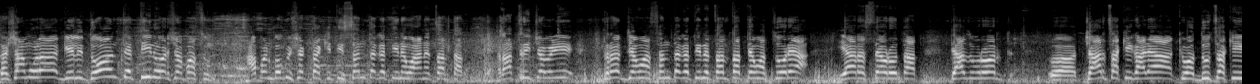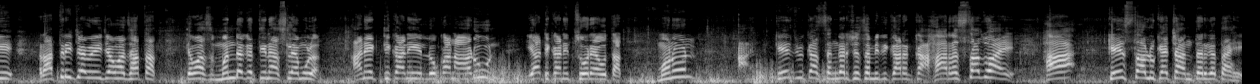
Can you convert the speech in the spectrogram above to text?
कशामुळं गेली दोन ते तीन वर्षापासून आपण बघू शकता किती संत गतीनं वाहनं चालतात. रात्रीच्या वेळी ट्रक जेव्हा संतगतीने चालतात तेव्हा चोऱ्या या रस्त्यावर होतात. त्याचबरोबर चारचाकी गाड्या किंवा दुचाकी रात्रीच्या वेळी जेव्हा जातात तेव्हा मंदगतीनं असल्यामुळं अनेक ठिकाणी लोकांना अडवून या ठिकाणी चोऱ्या होतात. म्हणून केज विकास संघर्ष समिती कारण का हा रस्ता जो आहे हा केज तालुक्याच्या अंतर्गत आहे.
